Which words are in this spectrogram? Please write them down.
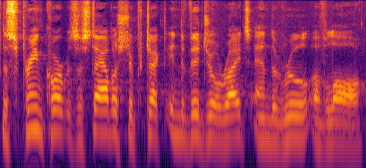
The Supreme Court was established to protect individual rights and the rule of law.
